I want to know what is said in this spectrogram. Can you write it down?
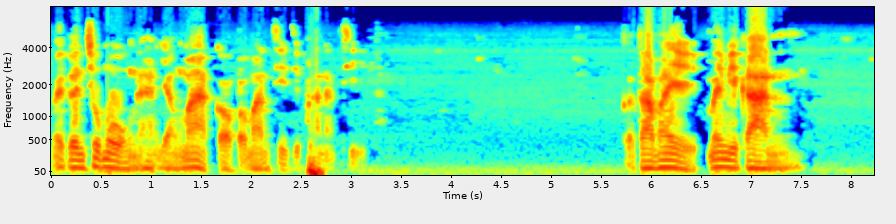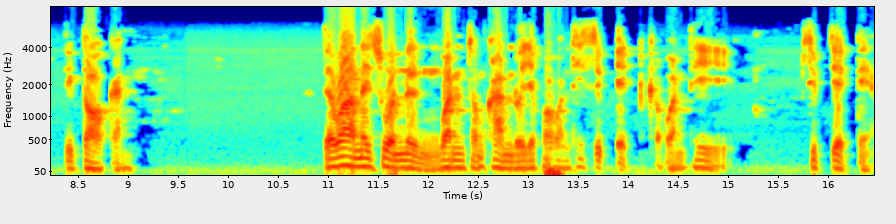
ไม่เกินชั่วโมงนะฮะอย่างมากก็ประมาณสี่สิบห้านาที ก็ทำให้ไม่มีการติดต่อกัน แต่ว่าในส่วนหนึ่งวันสำคัญโดยเฉพาะวันที่สิบเอ็ดกับวันที่สิบเจ็ดเนี่ย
